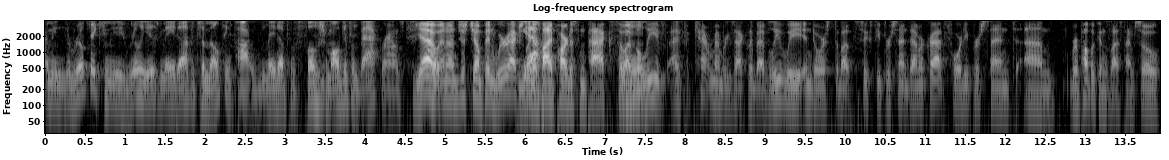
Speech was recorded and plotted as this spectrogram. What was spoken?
I mean, the real estate community really is made up. It's a melting pot made up of folks from all different backgrounds. Yeah, So- and I'll just jump in. We're actually Yeah. Mm-hmm. a bipartisan PAC, so I believe I can't remember exactly, but I believe we endorsed about 60% Democrat, 40% um, Republicans last time. So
